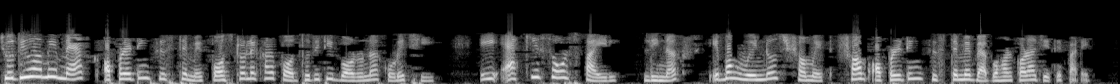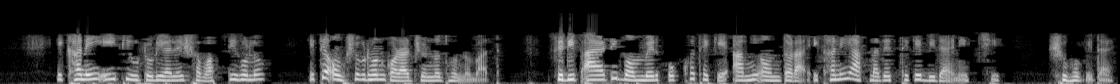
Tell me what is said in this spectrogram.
যদিও আমি ম্যাক অপারেটিং সিস্টেম এ পত্র লেখার পদ্ধতিটি বর্ণনা করেছি, এই একই সোর্স ফাইল লিনাক্স এবং উইন্ডোজ সমেত সব অপারেটিং সিস্টেম এ ব্যবহার করা যেতে পারে। এখানেই এই টিউটোরিয়াল এর সমাপ্তি হল। এতে অংশগ্রহণ করার জন্য ধন্যবাদ। সিডিপ আইআইটি বোম্বের পক্ষ থেকে আমি অন্তরা এখানেই আপনাদের থেকে বিদায় নিচ্ছি। শুভবিদায়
